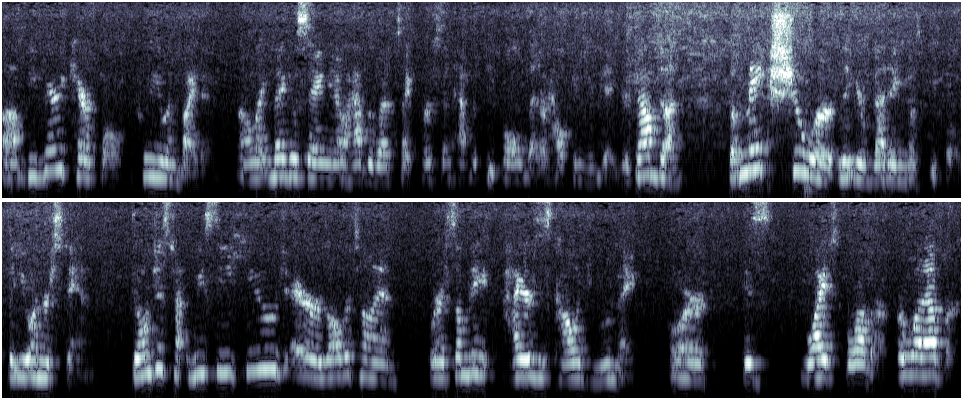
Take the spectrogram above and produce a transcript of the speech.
uh, be very careful who you invite in. Uh, like Meg was saying, you know, have the website person, have the people that are helping you get your job done but make sure that you're vetting those people that you understand don't just ha- we see huge errors all the time where somebody hires his college roommate or his wife's brother or whatever.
